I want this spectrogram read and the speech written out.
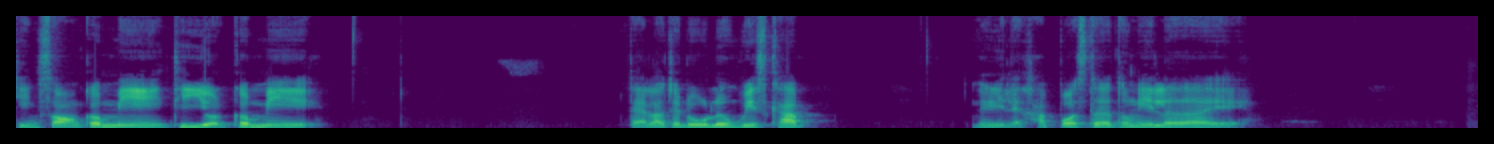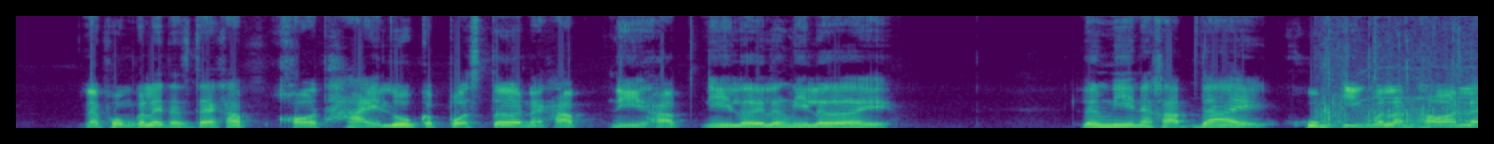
คิงสองก็มีที่หยดก็มี แต่เราจะดูเรื่องวิสครับ นี่เลยครับโปสเตอร์ตรงนี้เลย และผมก็เลยตัดสินใจครับ ขอถ่ายรูปกับโปสเตอร์น่อยครับ นี่ครับ นี่เลยเรื่องนี้เลย เรื่องนี้นะครับได้คุมอิงวัลันทรและ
